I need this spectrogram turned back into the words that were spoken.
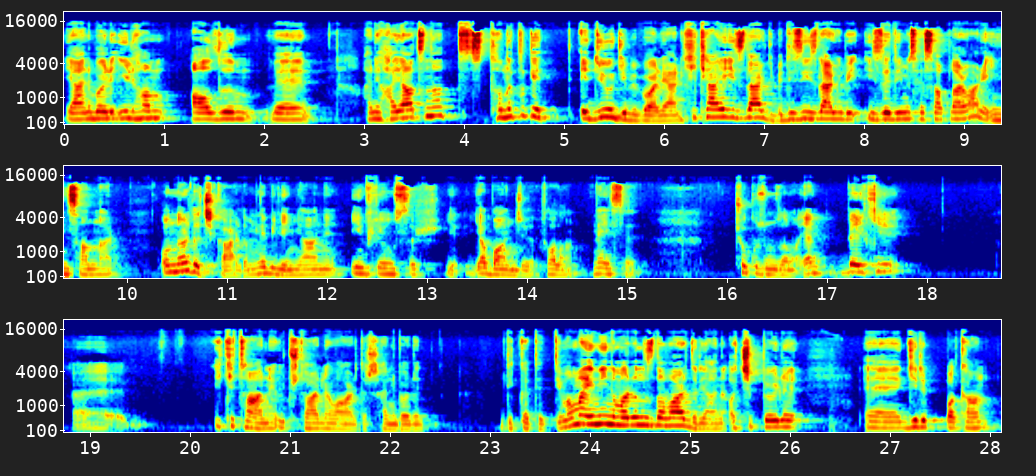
Yani böyle ilham aldığım ve hani hayatına tanıklık et, ediyor gibi böyle yani hikaye izler gibi, dizi izler gibi izlediğimiz hesaplar var ya insanlar. Onları da çıkardım ne bileyim yani influencer, yabancı falan neyse. Çok uzun zaman. Yani belki e, iki tane, üç tane vardır hani böyle dikkat ettiğim ama eminim aranızda vardır yani açıp böyle e, girip bakan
